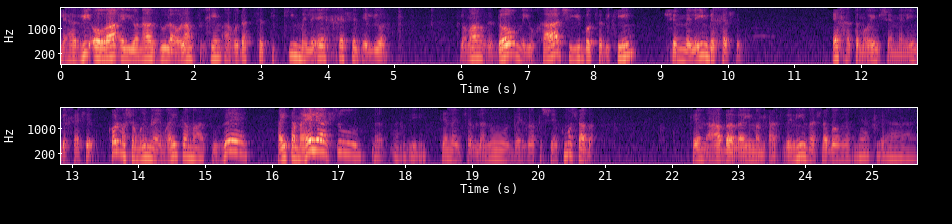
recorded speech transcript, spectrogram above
להביא אורה עליונה זו לעולם צריכים עבודת צדיקים מלאי חסד עליון. כלומר, זה דור מיוחד שיהיו בו צדיקים שהם מלאים בחסד. איך אתם רואים שהם מלאים בחסד? כל מה שאומרים להם, ראית מה עשו זה, ראית מה אלה עשו? אני אתן להם סבלנות בעזרת השם, כמו סבא. כן, האבא והאימא מתעצבנים והסבא אומר, לאט לאט,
